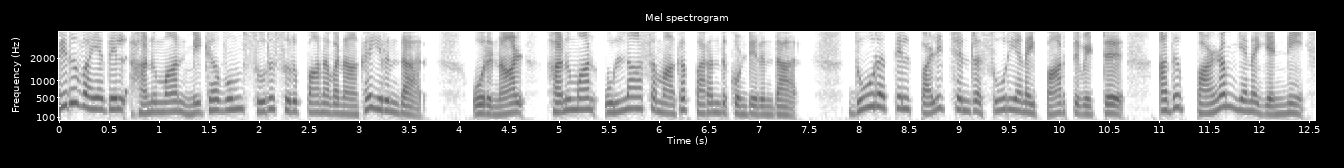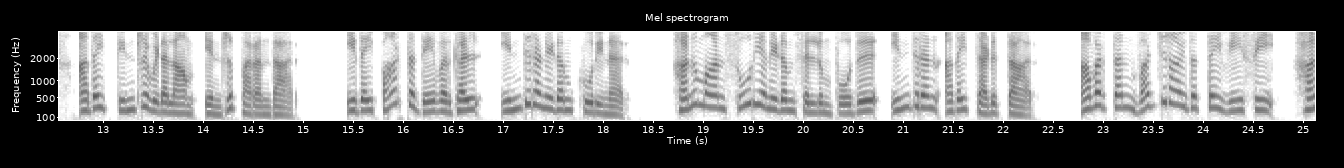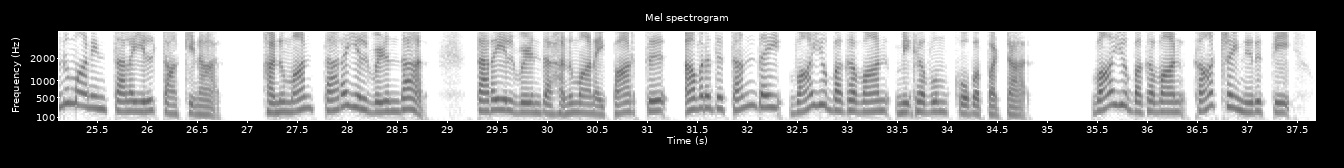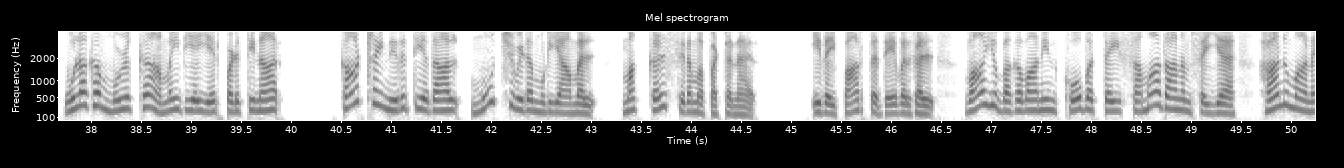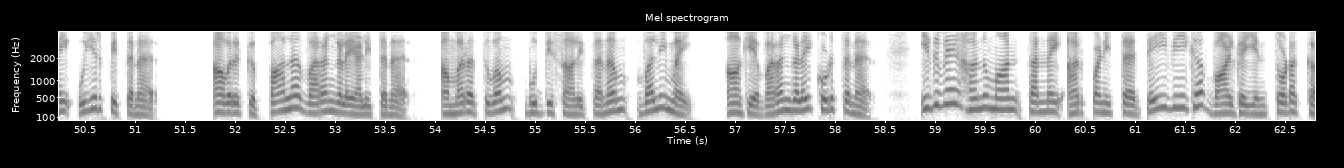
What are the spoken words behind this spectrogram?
சிறுவயதில் ஹனுமான் மிகவும் சுறுசுறுப்பானவனாக இருந்தார். ஒரு நாள் ஹனுமான் உல்லாசமாக பறந்து கொண்டிருந்தார். தூரத்தில் பளிச்சென்ற சூரியனை பார்த்துவிட்டு அது பழம் என எண்ணி அதை தின்றுவிடலாம் என்று பறந்தார். இதை பார்த்த தேவர்கள் இந்திரனிடம் கூறினர். ஹனுமான் சூரியனிடம் செல்லும்போது இந்திரன் அதைத் தடுத்தார். அவர் தன் வஜ்ராயுதத்தை வீசி ஹனுமானின் தலையில் தாக்கினார். ஹனுமான் தரையில் விழுந்தார். தரையில் விழுந்த ஹனுமானை பார்த்து அவரது தந்தை வாயு பகவான் மிகவும் கோபப்பட்டார். வாயு பகவான் காற்றை நிறுத்தி உலகம் முழுக்க அமைதியை ஏற்படுத்தினார். காற்றை நிறுத்தியதால் மூச்சுவிட முடியாமல் மக்கள் சிரமப்பட்டனர். இதை பார்த்த தேவர்கள் வாயு பகவானின் கோபத்தை சமாதானம் செய்ய ஹனுமானை உயிர்ப்பித்தனர். அவருக்கு பல வரங்களை அளித்தனர். அமரத்துவம் புத்திசாலித்தனம் வலிமை. ஆகிய வரங்களை கொடுத்தனர். இதுவே ஹனுமான் தன்னை அர்ப்பணித்த தெய்வீக வாழ்கையின் தொடக்கம்.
